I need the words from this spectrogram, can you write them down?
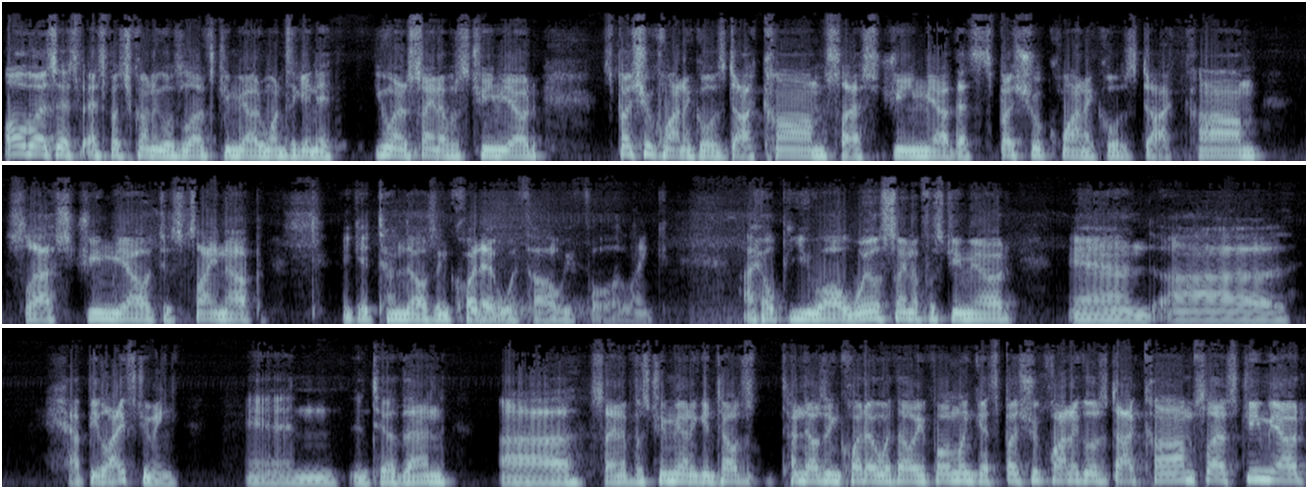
all of us at, at Special Chronicles love StreamYard. Once again, if you want to sign up with StreamYard, specialchronicles.com slash StreamYard. That's specialchronicles.com slash StreamYard to sign up and get 10,000 credit with our referral link. I hope you all will sign up for StreamYard and uh, happy live streaming. And until then, uh, sign up for StreamYard and get 10,000 credit with our referral link at specialchronicles.com slash StreamYard.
